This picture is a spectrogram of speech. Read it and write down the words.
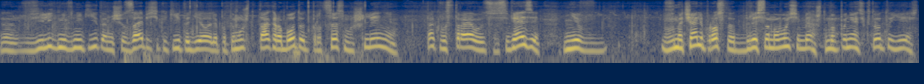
э, ввели дневники, там еще записи какие-то делали, потому что так работает процесс мышления, так выстраиваются связи не в, в начале просто для самого себя, чтобы понять, кто ты есть.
